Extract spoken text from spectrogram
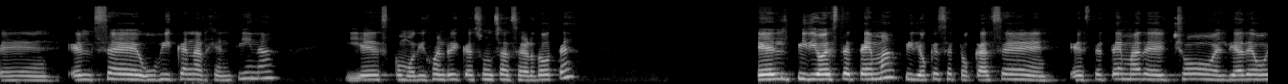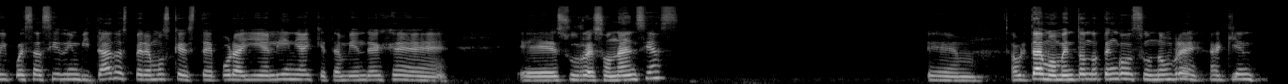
Eh, él se ubica en Argentina y es, como dijo Enrique, es un sacerdote. Él pidió este tema, pidió que se tocase este tema. De hecho, el día de hoy pues ha sido invitado. Esperemos que esté por ahí en línea y que también deje eh, sus resonancias. Em, ahorita de momento no tengo su nombre aquí en,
